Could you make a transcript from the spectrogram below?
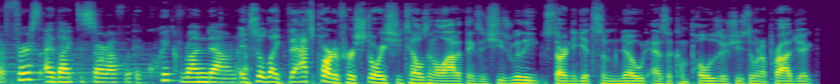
But first, I'd like to start off with a quick rundown. And so, like, that's part of her story. She tells in a lot of things, and she's really starting to get some note as a composer. She's doing a project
